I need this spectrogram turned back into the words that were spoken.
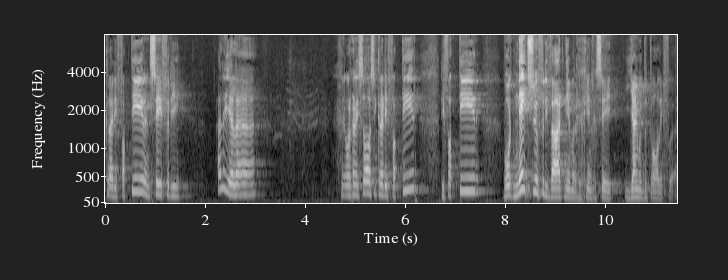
kry die faktuur en sê vir die hulle julle die organisasie kry die faktuur. Die faktuur word net so vir die werknemer gegee en gesê jy moet betaal hiervoor.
